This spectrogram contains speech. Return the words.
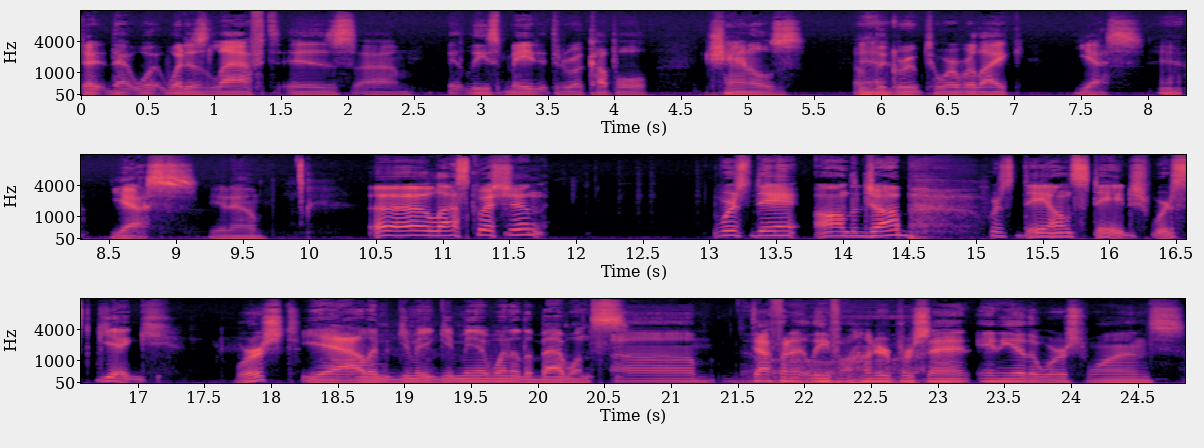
that. That what what is left is um, at least made it through a couple channels of Yeah. the group to where we're like, yes, yeah. yes, you know. Uh, last question. Worst day on the job? Worst day on stage? Worst gig? Worst? Yeah, let me give me give me one of the bad ones. Um, definitely hundred percent. Any of the worst ones.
